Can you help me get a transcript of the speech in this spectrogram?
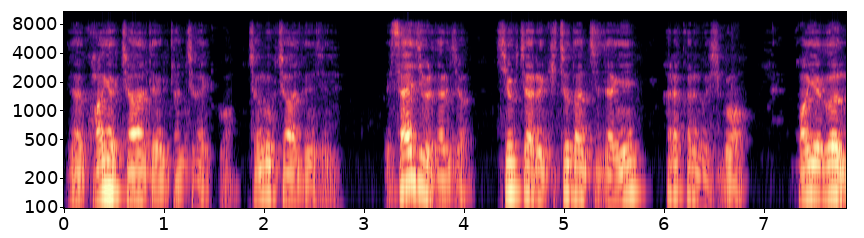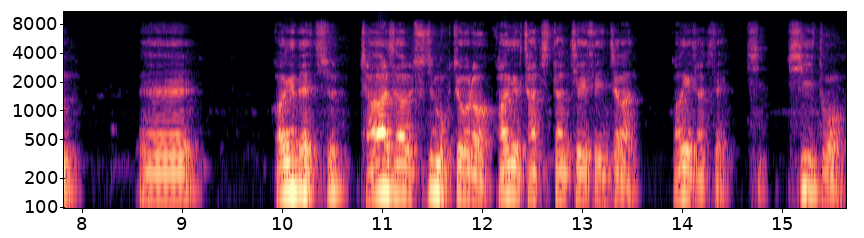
그다음에 광역 자활된 단체가 있고 전국 자활된 단체 사이즈별 다르죠. 지역 자활은 기초단체장이 활약하는 것이고 광역은 에, 광역대 주- 자활 사업을 추진 목적으로 광역 자치단체에서 인정한 광역 자치 시, 시도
